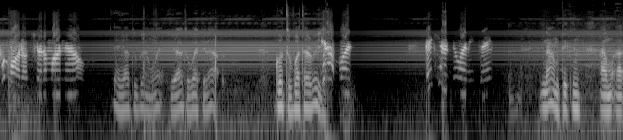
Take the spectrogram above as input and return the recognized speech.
Come on, I'll turn them on now. Yeah, you have to go and work. You have to work it out. Go to Puerto Rico. Yeah, but they can't do anything. Now I'm taking, I'm, uh,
